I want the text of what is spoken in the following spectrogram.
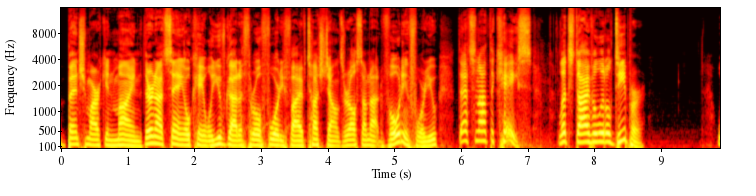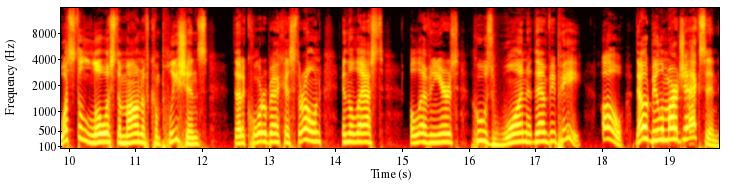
benchmark in mind. They're not saying, okay, well, you've got to throw 45 touchdowns or else I'm not voting for you. That's not the case. Let's dive a little deeper. What's the lowest amount of completions that a quarterback has thrown in the last 11 years, who's won the MVP? Oh, that would be Lamar Jackson.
